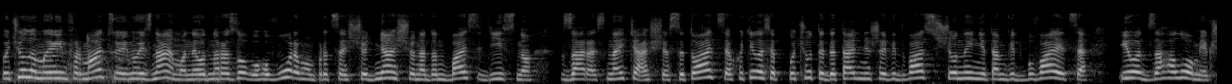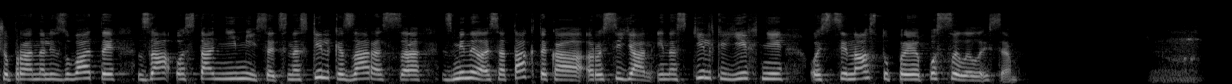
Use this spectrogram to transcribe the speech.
Почули ми інформацію. Ну і знаємо, неодноразово говоримо про це щодня. Що на Донбасі дійсно зараз найтяжча ситуація. Хотілося б почути детальніше від вас, що нині там відбувається, і от загалом, якщо проаналізувати за останній місяць, наскільки зараз е, змінилася тактика росіян, і наскільки їхні ось ці наступи посилилися.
